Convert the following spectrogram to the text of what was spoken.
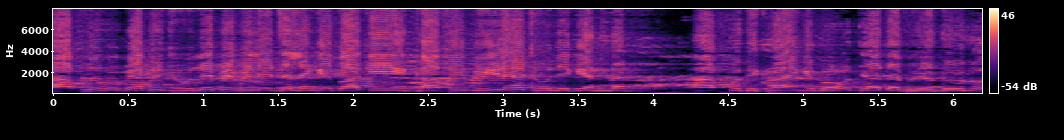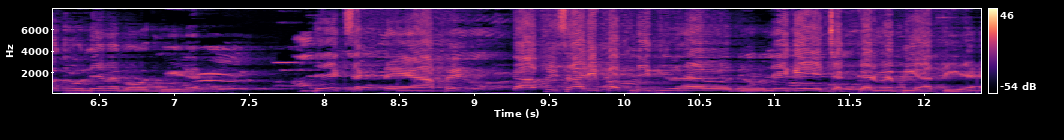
आप लोगों के अभी झूले पे भी ले चलेंगे, बाकी काफ़ी भीड़ है झूले के अंदर। आपको दिखाएँगे बहुत ज़्यादा भीड़, दोनों झूले में बहुत भीड़ है। देख सकते हैं यहाँ पे, काफ़ी सारी पब्लिक जो है वो झूले के चक्कर में भी आती है।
